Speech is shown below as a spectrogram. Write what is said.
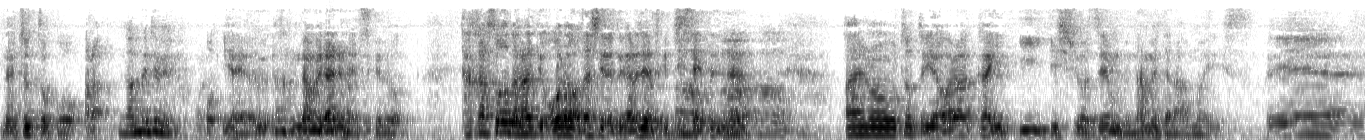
なんかちょっとこう、あら、舐めてみるの？いやいや、舐められないですけど、高そうだなってオーラを出してるやつがあるじゃないですか、実際やってないあの、ちょっと柔らかいいいティッシュは全部舐めたら甘いです。え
